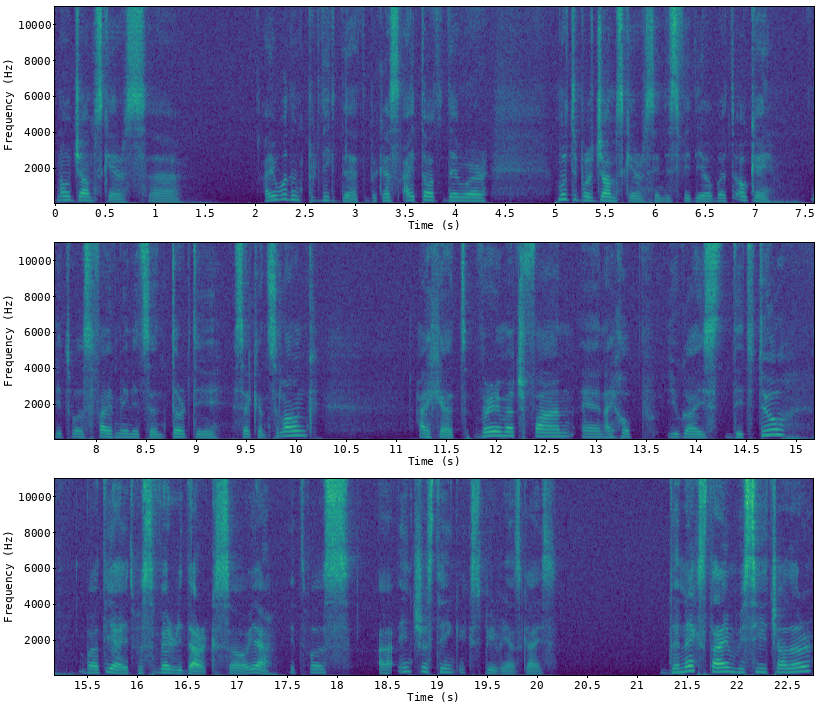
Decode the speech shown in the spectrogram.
no jump scares. Uh, I wouldn't predict that because I thought there were multiple jump scares in this video, but okay, it was 5 minutes and 30 seconds long. I had very much fun and I hope you guys did too. But yeah, it was very dark, so yeah, it was an interesting experience, guys. The next time we see each other,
